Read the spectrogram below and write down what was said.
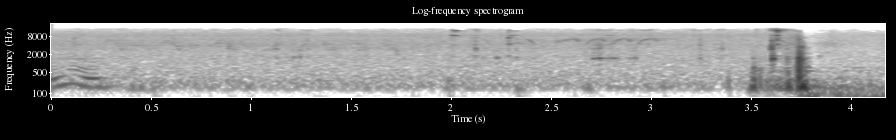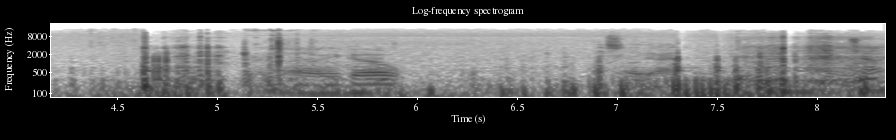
Yeah. There we go. Still got it. Jump.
